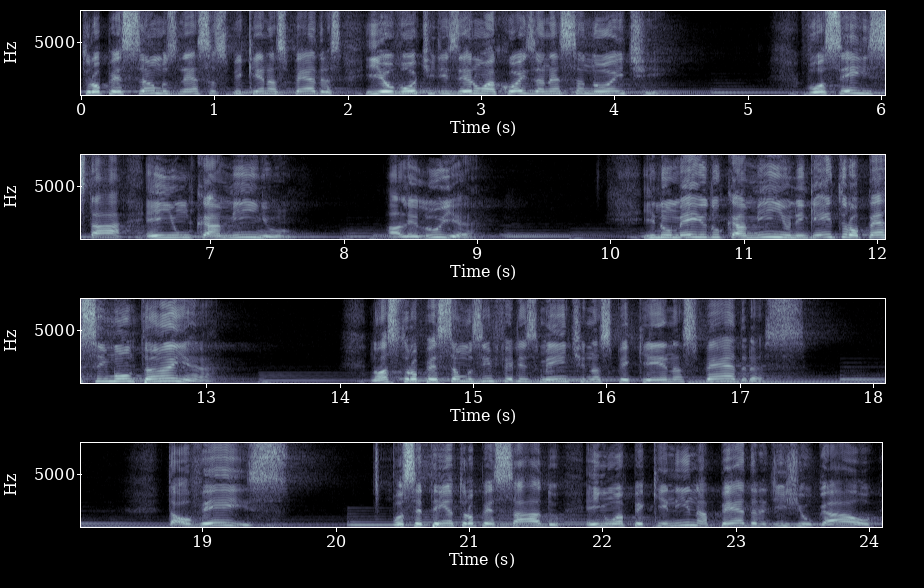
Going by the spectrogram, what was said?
Tropeçamos nessas pequenas pedras, e eu vou te dizer uma coisa nessa noite. Você está em um caminho, aleluia, e no meio do caminho ninguém tropeça em montanha, nós tropeçamos infelizmente nas pequenas pedras. Talvez você tenha tropeçado em uma pequenina pedra de Gilgal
